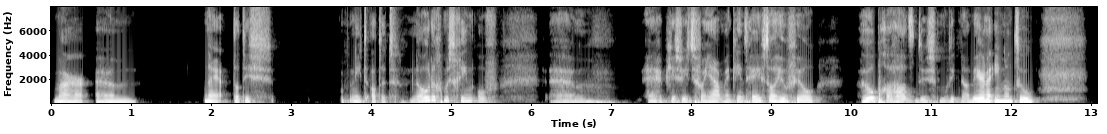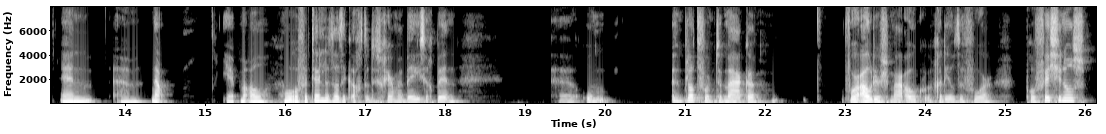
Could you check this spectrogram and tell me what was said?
Maar um, nou ja, dat is niet altijd nodig misschien. Of um, heb je zoiets van, ja, mijn kind heeft al heel veel hulp gehad, dus moet ik nou weer naar iemand toe? En um, nou, je hebt me al horen vertellen dat ik achter de schermen bezig ben uh, om een platform te maken voor ouders, maar ook een gedeelte voor professionals,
